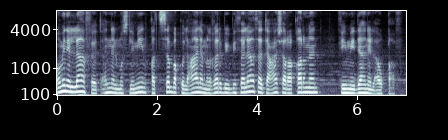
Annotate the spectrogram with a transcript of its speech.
ومن اللافت أن المسلمين قد سبقوا العالم الغربي بثلاثة عشر قرنا في ميدان الأوقاف.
